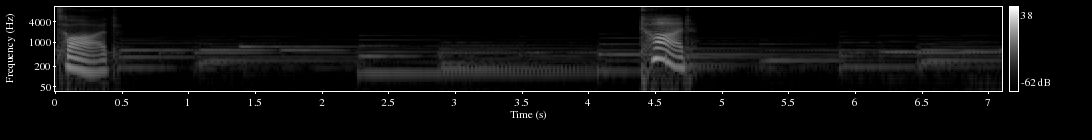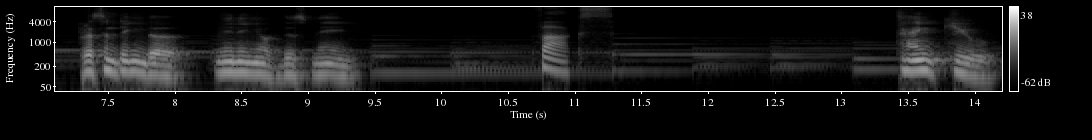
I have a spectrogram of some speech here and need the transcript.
Todd. Todd. Presenting the meaning of this name. Fox, Thank you.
